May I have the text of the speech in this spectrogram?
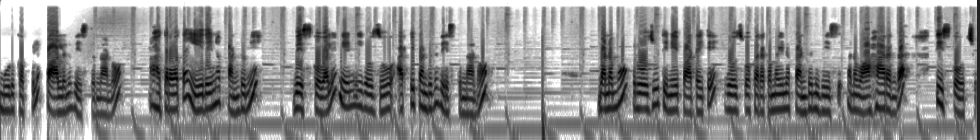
మూడు కప్పుల పాలను వేస్తున్నాను. ఆ తర్వాత ఏదైనా పండుని వేసుకోవాలి. నేను ఈరోజు అరటి పండుని వేస్తున్నాను. మనము రోజు తినే పాటైతే రోజుకొక రకమైన పండును వేసి మనం ఆహారంగా తీసుకోవచ్చు.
